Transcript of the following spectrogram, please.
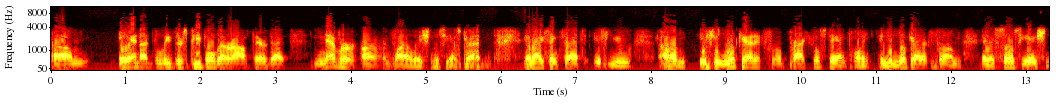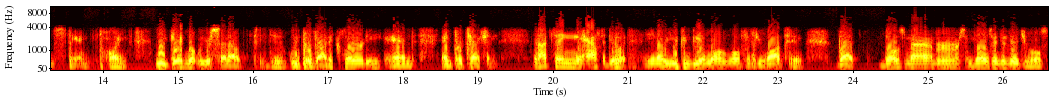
Um, and I believe there's people that are out there that never are in violation of the CS patent. And I think that if you um, if you look at it from a practical standpoint and you look at it from an association standpoint, we did what we were set out to do. We provided clarity and and protection. I'm not saying you have to do it. You know, you can be a lone wolf if you want to, but those members and those individuals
